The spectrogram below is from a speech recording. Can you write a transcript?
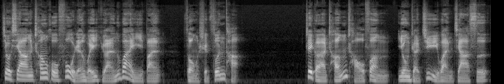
就像称呼妇人为员外一般，总是尊他。这个程朝奉拥着巨万家私，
